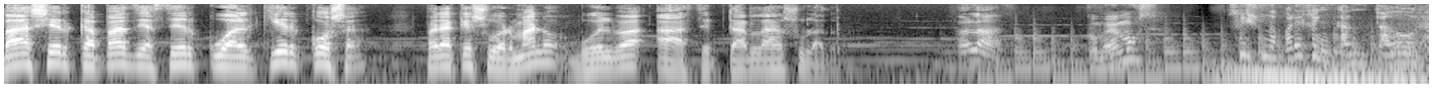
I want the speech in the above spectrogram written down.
Va a ser capaz de hacer cualquier cosa para que su hermano vuelva a aceptarla a su lado. Hola, ¿comemos? Sois una pareja encantadora.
